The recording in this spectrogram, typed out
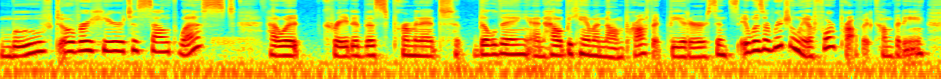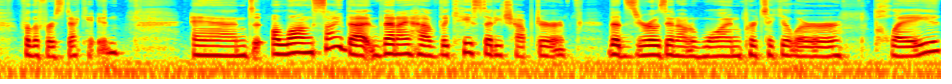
moved over here to Southwest, how it created this permanent building, and how it became a nonprofit theater since it was originally a for profit company for the first decade. And alongside that, then I have the case study chapter that zeroes in on one particular play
